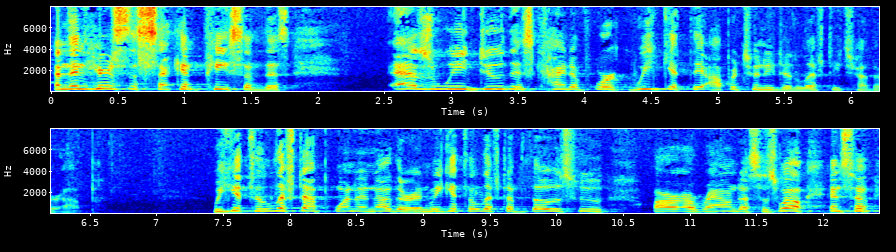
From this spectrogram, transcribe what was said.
And then here's the second piece of this. As we do this kind of work, we get the opportunity to lift each other up. We get to lift up one another and we get to lift up those who are around us as well. And so,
